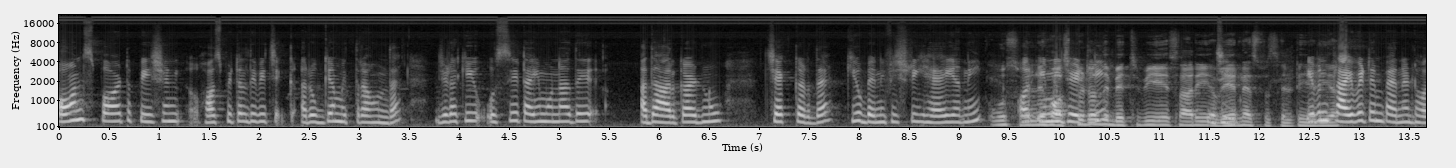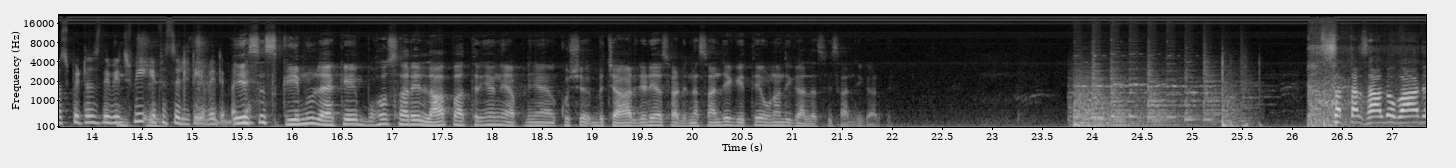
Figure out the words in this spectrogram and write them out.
ਔਨ ਸਪੌਟ ਪੇਸ਼ੈਂਟ ਹਸਪੀਟਲ ਦੇ ਵਿੱਚ ਇੱਕ ਅਰੋਗਿਆ ਮਿੱਤਰਾ ਹੁੰਦਾ ਜਿਹੜਾ ਕਿ ਉਸੇ ਟਾਈਮ ਉਹਨਾਂ ਦੇ ਆਧਾਰ ਕਾਰਡ ਨੂੰ ਚੈੱਕ ਕਰਦਾ ਹੈ ਕਿ ਉਹ ਬੈਨੀਫੀਸ਼ਰੀ ਹੈ ਜਾਂ ਨਹੀਂ ਵੇਲੇ ਹਸਪੀਟਲ ਦੇ ਵਿੱਚ ਵੀ ਇਹ ਸਾਰੀ। Awareness facility even private empanelled hospitals ਦੇ ਵਿੱਚ ਵੀ। ਇਹ ਫੈਸਿਲਿਟੀ ਅਵੇਲੇਬਲ ਹੈ ਇਸ ਸਕੀਮ ਨੂੰ ਲੈ ਕੇ ਬਹੁਤ ਸਾਰੇ ਲਾਭਪਾਤਰੀਆਂ ਨੇ ਆਪਣੀਆਂ ਕੁਝ ਵਿਚਾਰ ਜਿਹੜੇ ਆ ਸਾਡੇ ਨਾਲ ਸਾਂਝੇ ਕੀਤੇ ਉਹਨਾਂ ਦੀ ਗੱਲ ਅਸੀਂ ਸਾਂਝੀ ਕਰਦੇ 70 ਸਾਲ ਤੋਂ ਬਾਅਦ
